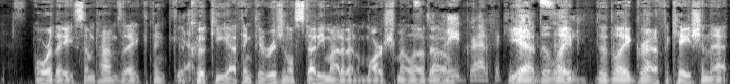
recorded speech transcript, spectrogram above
Yes. Or they sometimes they think a yep. cookie. I think the original study might have been a marshmallow it's though. Delayed gratification. Yeah, delayed study. delayed gratification that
